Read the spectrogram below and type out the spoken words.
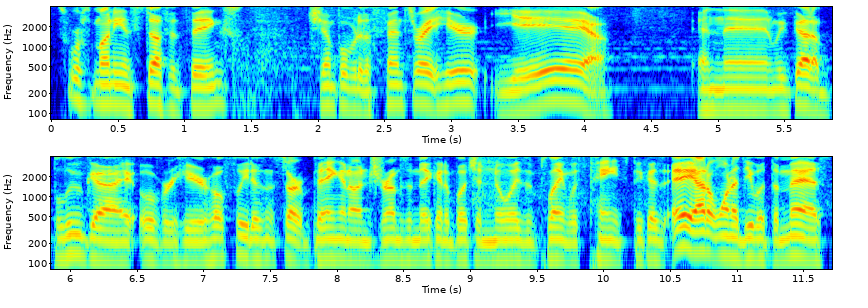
It's worth money and stuff and things. Jump over to the fence right here. Yeah. And then we've got a blue guy over here. Hopefully he doesn't start banging on drums and making a bunch of noise and playing with paints because A, I don't want to deal with the mess.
